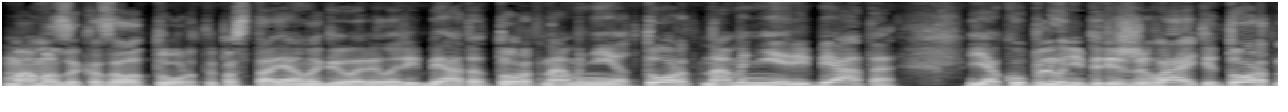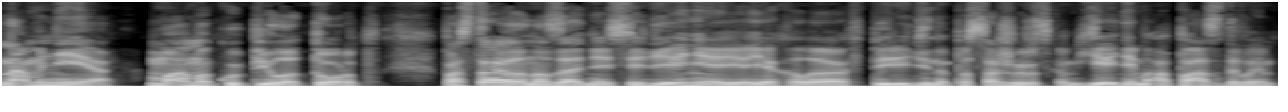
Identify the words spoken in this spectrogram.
Мама заказала торт и постоянно говорила, ребята, торт на мне, торт на мне, ребята. Я куплю, не переживайте, торт на мне. Мама купила торт. Поставила на заднее сиденье, я ехала впереди на пассажирском. Едем, опаздываем.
